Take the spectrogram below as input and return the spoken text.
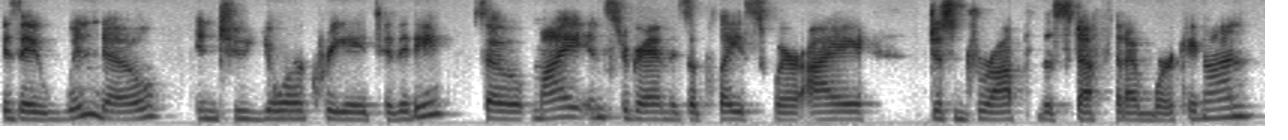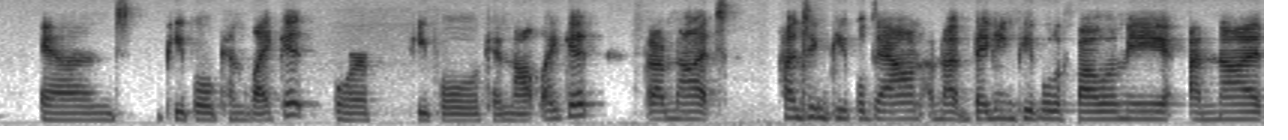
is a window into your creativity so my instagram is a place where i just drop the stuff that i'm working on and people can like it or people can not like it but i'm not hunting people down i'm not begging people to follow me i'm not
